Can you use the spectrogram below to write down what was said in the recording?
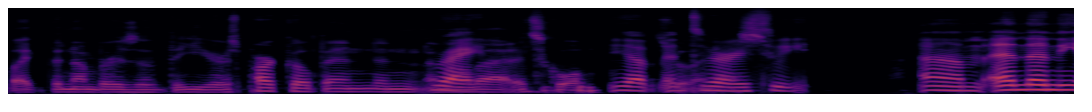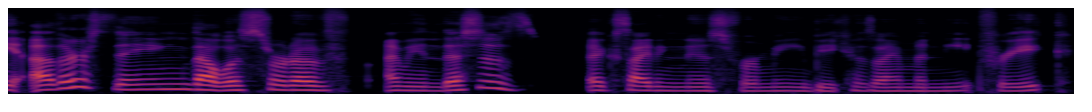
like the numbers of the years park opened and, and Right. all that. It's cool. Yep, It's it's, really very nice. sweet. Um, and then the other thing that was sort of, I mean, this is exciting news for me because I'm a neat freak.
